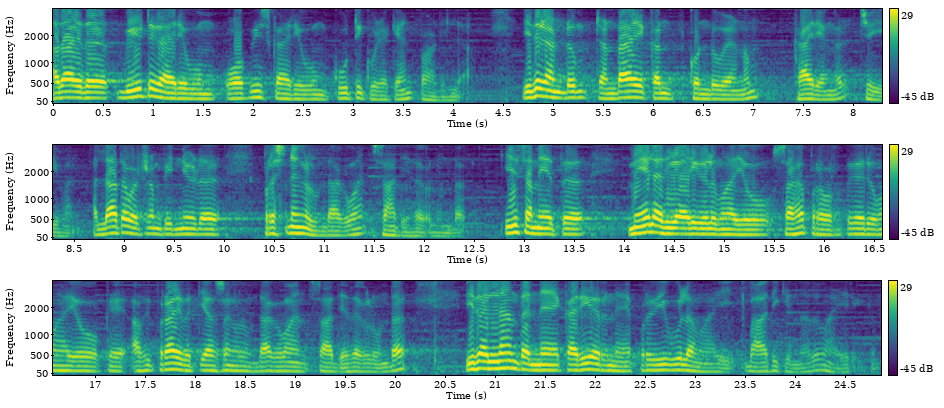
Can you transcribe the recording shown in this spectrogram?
അതായത് വീട്ടുകാര്യവും ഓഫീസ് കാര്യവും കൂട്ടിക്കുഴയ്ക്കാൻ പാടില്ല. ഇത് രണ്ടും രണ്ടായി കൺ കൊണ്ടുവേണം കാര്യങ്ങൾ ചെയ്യുവാൻ. അല്ലാത്ത പക്ഷം പിന്നീട് പ്രശ്നങ്ങൾ ഉണ്ടാകുവാൻ സാധ്യതകളുണ്ട്. ഈ സമയത്ത് മേലധികാരികളുമായോ സഹപ്രവർത്തകരുമായോ ഒക്കെ അഭിപ്രായ വ്യത്യാസങ്ങൾ ഉണ്ടാകുവാൻ സാധ്യതകളുണ്ട്. ഇതെല്ലാം തന്നെ കരിയറിനെ പ്രതികൂലമായി ബാധിക്കുന്നതുമായിരിക്കും.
